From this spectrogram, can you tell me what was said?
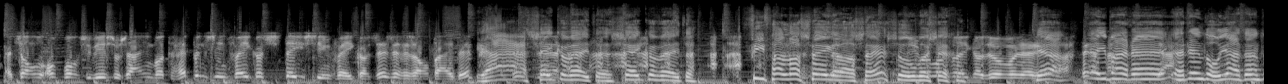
het zal ook wel eens weer zo zijn. Wat happens in Vegas, stays in Vegas, hè, zeggen ze altijd, hè? Ja, Dus, zeker eh, weten, zeker weten. Viva Las Vegas, hè, zullen we Las zeggen. Vegas, zullen we zeggen, Ja, nee, maar eh Ja. Rendel, ja, dan,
